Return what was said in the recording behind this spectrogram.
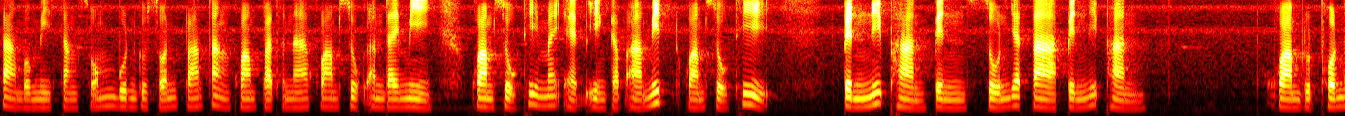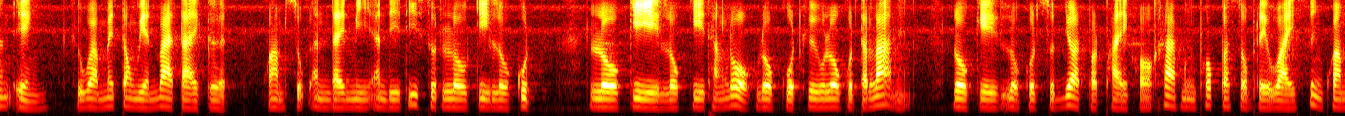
สร้างบ่มีสังสมบุญกุศลปราตั้งความปรารถนาความสุขอันใดมี ความสุขที่ไม่แอบอิงกับอามิตร ความสุขที่เป็นนิพพานเป็นศูนย์ยตาเป็นนิพพานความหลุดพ้นนั่นเอง คือว่าไม่ต้องเวียนว่ายตายเกิด ความสุขอันใดมีอันดีที่สุดโลกีโลกุตโลกีโลกีทั้งโลก โลกุตคือโลกุตตละเนี่ยโลกีโลกุตสุดยอดปลอดภัยขอข้ามึงพบประสบเรวไวซึ่งความ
